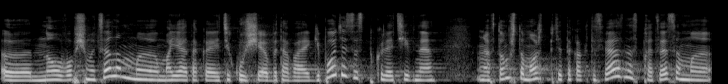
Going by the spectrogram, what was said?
Э, но в общем и целом э, моя такая текущая бытовая гипотеза спекулятивная в том, что, может быть, это как-то связано с процессом Э,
